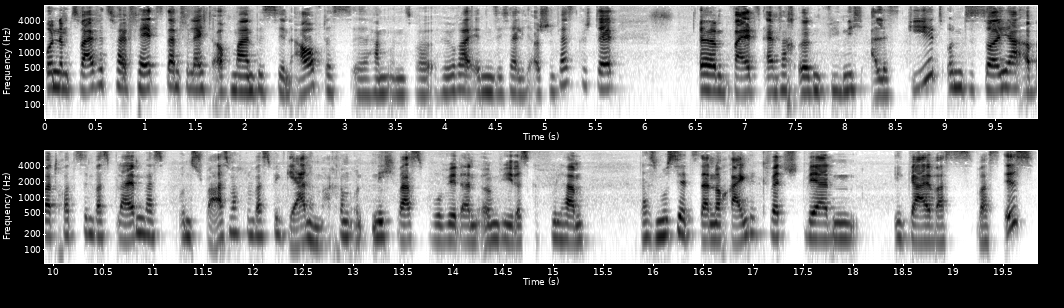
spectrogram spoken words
und im Zweifelsfall fällt es dann vielleicht auch mal ein bisschen auf, das äh, haben unsere HörerInnen sicherlich auch schon festgestellt, ähm, weil es einfach irgendwie nicht alles geht und es soll ja aber trotzdem was bleiben, was uns Spaß macht und was wir gerne machen und nicht was, wo wir dann irgendwie das Gefühl haben, das muss jetzt dann noch reingequetscht werden egal was, was ist.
